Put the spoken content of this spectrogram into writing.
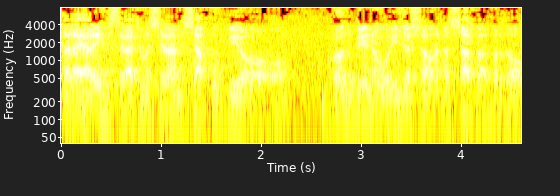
Tada je alaihi sallatu wasalam sakupio rodbinu izašao na Safa brdo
